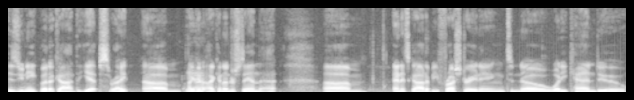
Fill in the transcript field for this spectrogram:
is unique. But uh, God, the yips, right? Um, I can I can understand that. Um, and it's got to be frustrating to know what he can do,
